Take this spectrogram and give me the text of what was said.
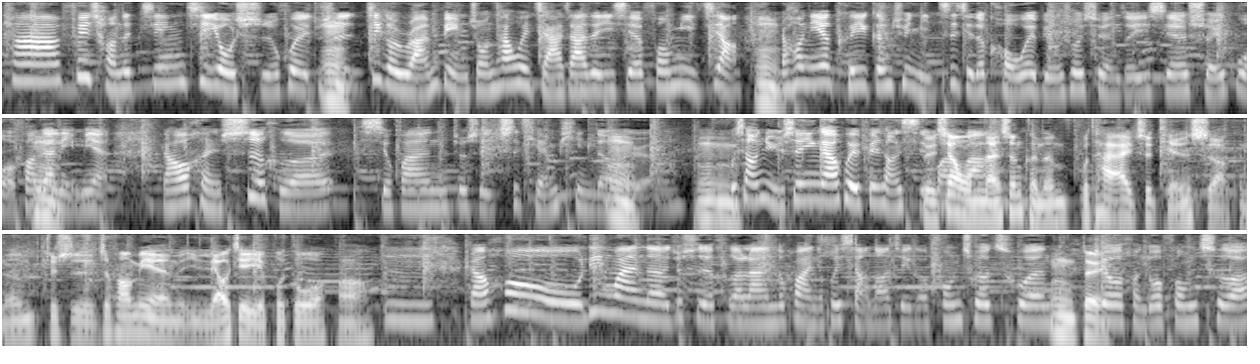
它非常的经济又实惠，就是这个软饼中它会夹杂着一些蜂蜜酱，嗯，然后你也可以根据你自己的口味，比如说选择一些水果放在里面，然后很适合喜欢就是吃甜品的人。嗯，我想女生应该会非常喜欢。对，像我们男生可能不太爱吃甜食啊，可能就是这方面。了解也不多啊。嗯，然后另外呢，就是荷兰的话，你会想到这个风车村，嗯，对，就很多风车。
